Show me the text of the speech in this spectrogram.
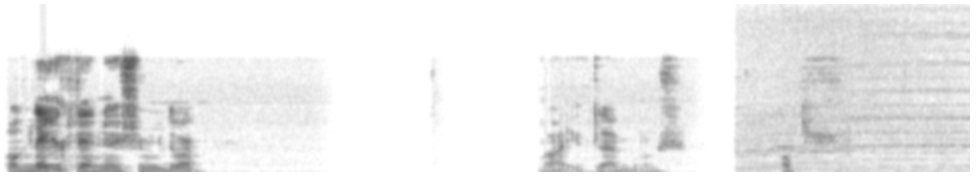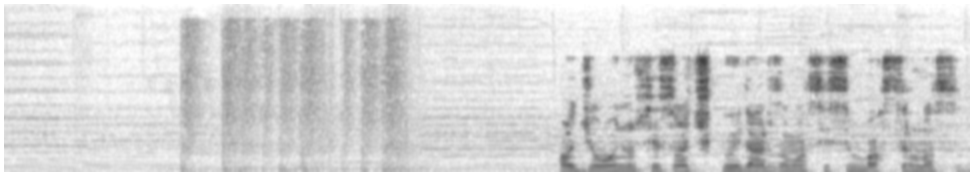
Oğlum ne yükleniyor şimdi bak. Daha yüklenmiyormuş. Hop. Hacı oyunun sesi açık mıydı her zaman? Sesin bastırmasın.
